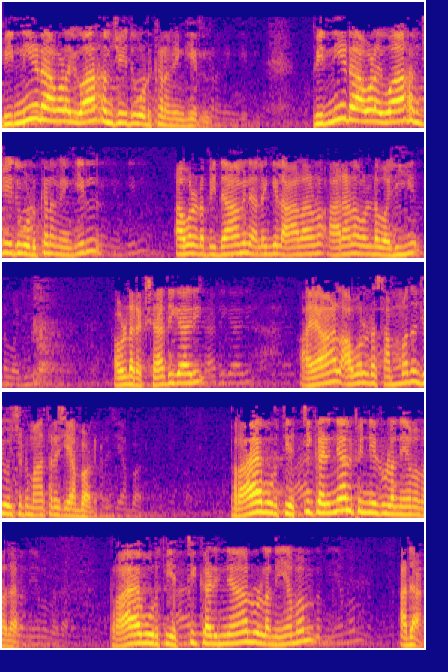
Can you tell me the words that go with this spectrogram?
പിന്നീട് അവളെ വിവാഹം ചെയ്തു കൊടുക്കണമെങ്കിൽ പിന്നീട് അവളെ വിവാഹം ചെയ്തു കൊടുക്കണമെങ്കിൽ അവളുടെ പിതാവിന് അല്ലെങ്കിൽ ആരാണോ ആരാണ് അവളുടെ വലിയ അവളുടെ രക്ഷാധികാരി അയാൾ അവളുടെ സമ്മതം ചോദിച്ചിട്ട് മാത്രമേ ചെയ്യാൻ പാടുള്ളൂ. പ്രായപൂർത്തി എത്തിക്കഴിഞ്ഞാൽ പിന്നീടുള്ള നിയമം അതാണ്. പ്രായപൂർത്തി എത്തിക്കഴിഞ്ഞാലുള്ള നിയമം അതാണ്.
